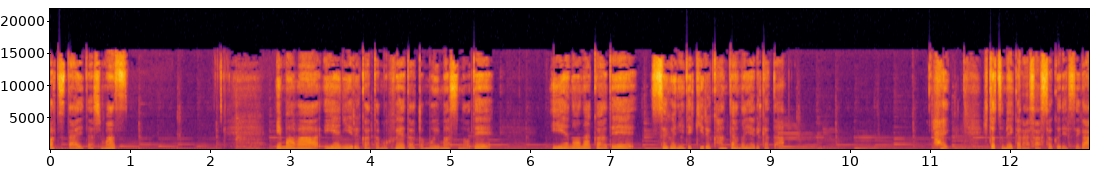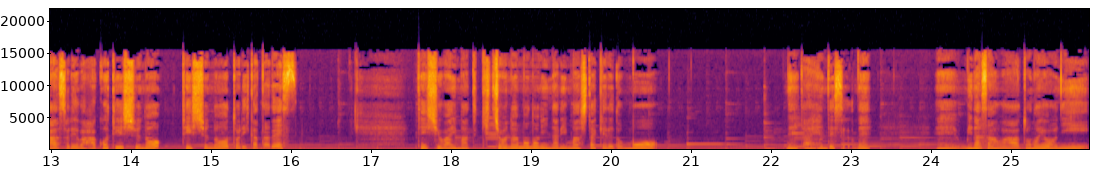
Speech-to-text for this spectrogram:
お伝えいたします。今は家にいる方も増えたと思いますので家の中ですぐにできる簡単なやり方。はい。1つ目から早速ですがそれは箱ティッシュのティッシュの取り方です。ティッシュは今貴重なものになりましたけれどもね大変ですよね、えー、皆さんはどのように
